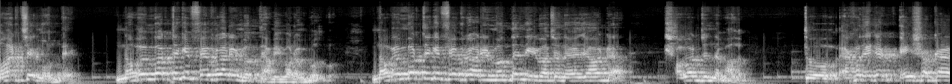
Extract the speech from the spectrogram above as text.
মার্চের মধ্যে, নভেম্বর থেকে ফেব্রুয়ারির মধ্যে আমি বরং বলব। নভেম্বর থেকে ফেব্রুয়ারির মধ্যে নির্বাচন হয়ে যাওয়াটা সবার জন্য ভালো। তো এখন এটা এই সরকার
